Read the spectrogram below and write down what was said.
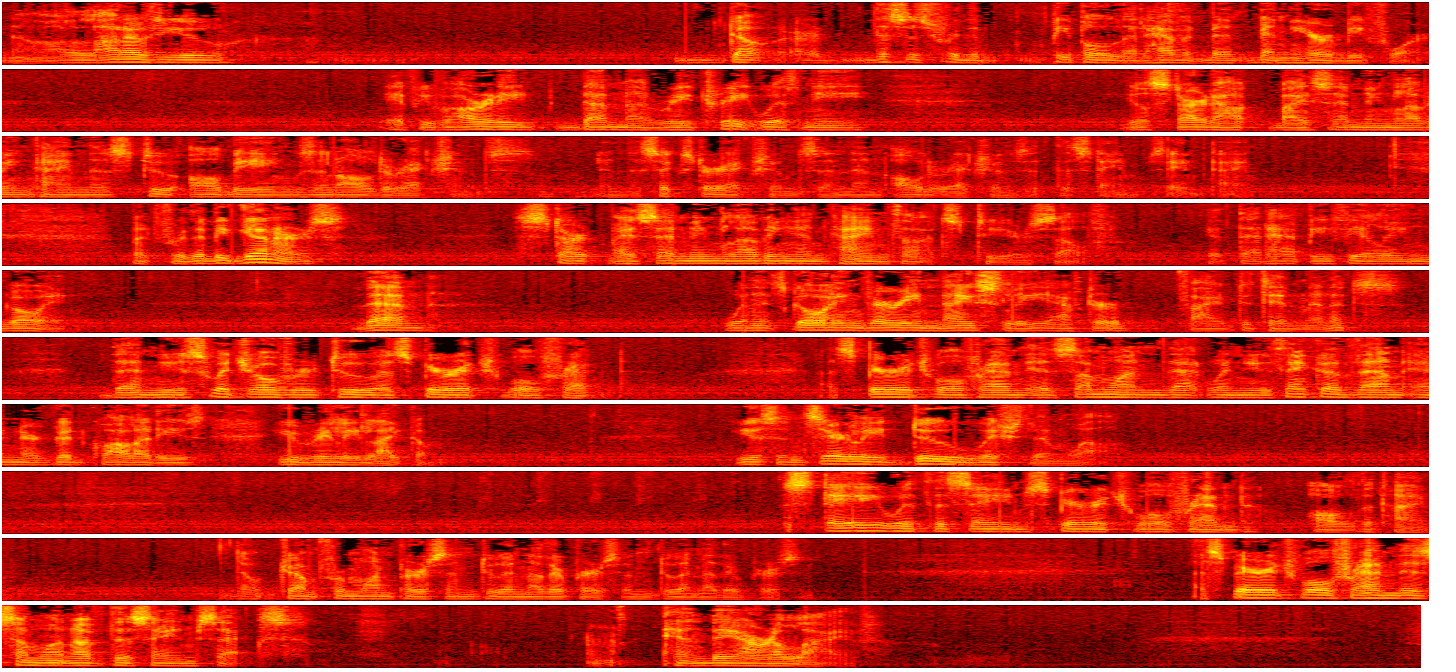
Now, a lot of you don't, or this is for the people that haven't been, been here before. If you've already done a retreat with me, you'll start out by sending loving kindness to all beings in all directions, in the six directions, and then all directions at the same, same time. But for the beginners, start by sending loving and kind thoughts to yourself. Get that happy feeling going. Then, when it's going very nicely after five to ten minutes, then you switch over to a spiritual friend. A spiritual friend is someone that when you think of them and their good qualities, you really like them. You sincerely do wish them well. Stay with the same spiritual friend all the time. Don't jump from one person to another person to another person. A spiritual friend is someone of the same sex, and they are alive.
